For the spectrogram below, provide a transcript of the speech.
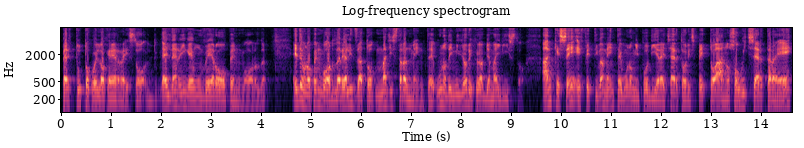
per tutto quello che è il resto Elden Ring è un vero open world. Ed è un open world realizzato magistralmente, uno dei migliori che io abbia mai visto anche se effettivamente uno mi può dire, certo rispetto a, non so, Witcher 3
